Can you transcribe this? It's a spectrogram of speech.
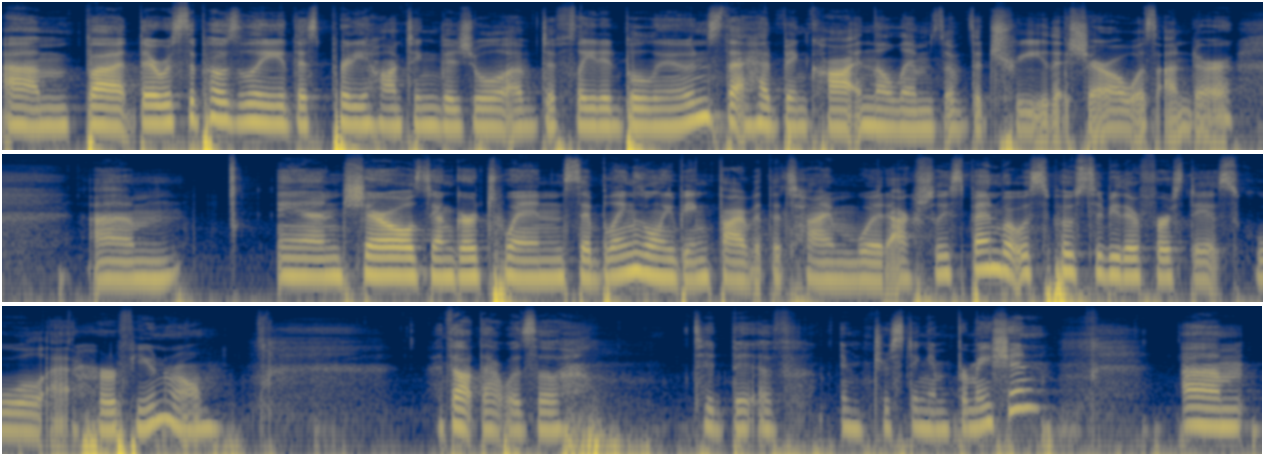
Um, but there was supposedly this pretty haunting visual of deflated balloons that had been caught in the limbs of the tree that Cheryl was under. Um, and Cheryl's younger twin siblings, only being five at the time, would actually spend what was supposed to be their first day at school at her funeral. I thought that was a tidbit of interesting information. Um,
